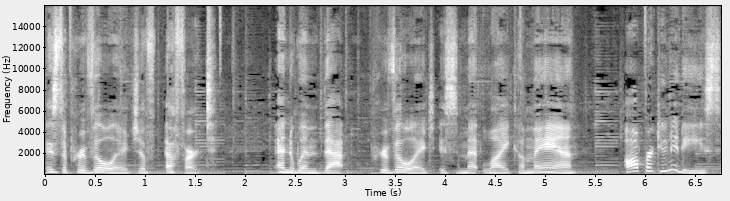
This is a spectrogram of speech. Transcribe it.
is the privilege of effort and when that privilege is met like a man, opportunities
